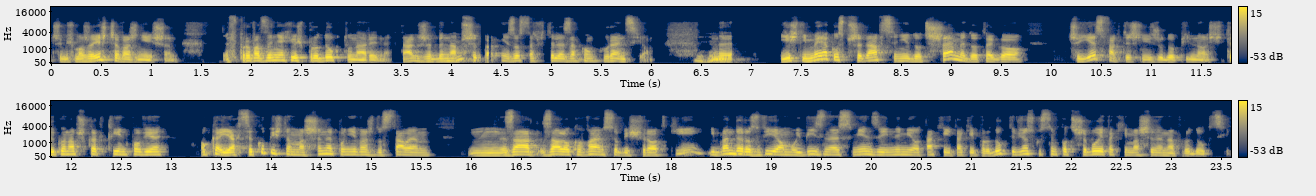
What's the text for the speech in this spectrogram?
czymś może jeszcze ważniejszym, wprowadzenie jakiegoś produktu na rynek, tak, żeby na Mhm. przykład nie zostać w tyle za konkurencją. Mhm. Jeśli my jako sprzedawcy nie dotrzemy do tego, czy jest faktycznie źródło pilności, tylko na przykład klient powie, OK, ja chcę kupić tę maszynę, ponieważ dostałem, za, zaalokowałem sobie środki i będę rozwijał mój biznes między innymi o takie i takie produkty, w związku z tym potrzebuję takiej maszyny na produkcji.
